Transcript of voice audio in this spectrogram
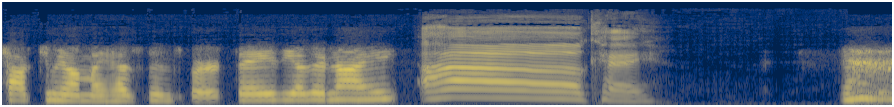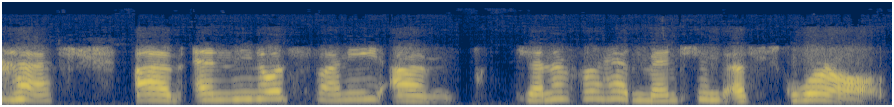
talked to me on my husband's birthday the other night, Ah, okay. um, and you know what's funny? Um, Jennifer had mentioned a squirrel,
